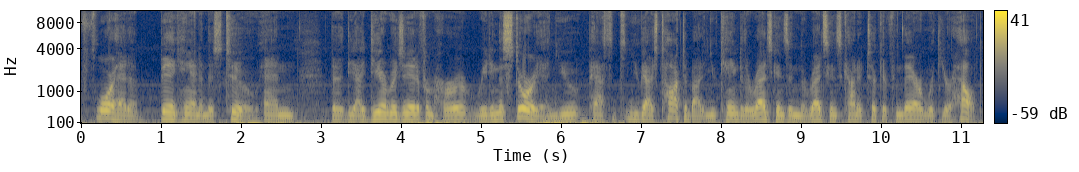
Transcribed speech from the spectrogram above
Flora had a big hand in this too, and the the idea originated from her reading the story, and you passed. It, you guys talked about it, and you came to the Redskins, and the Redskins kind of took it from there with your help.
